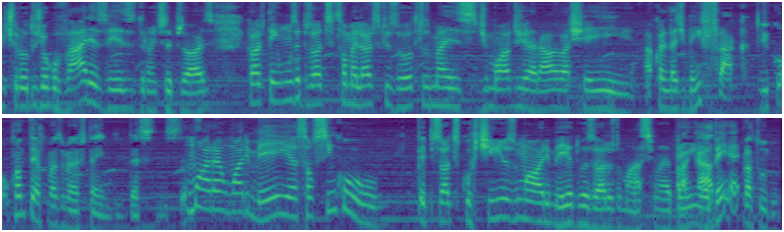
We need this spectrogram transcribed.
me tirou do jogo várias vezes durante os episódios. Claro que tem uns episódios que são melhores que os outros, mas de modo geral eu achei a qualidade bem fraca. E quanto tempo mais ou menos tem desse, desse uma hora, uma hora e meia, são cinco episódios curtinhos, uma hora e meia, duas horas no máximo. É bem. Pra, é bem, é... pra tudo?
